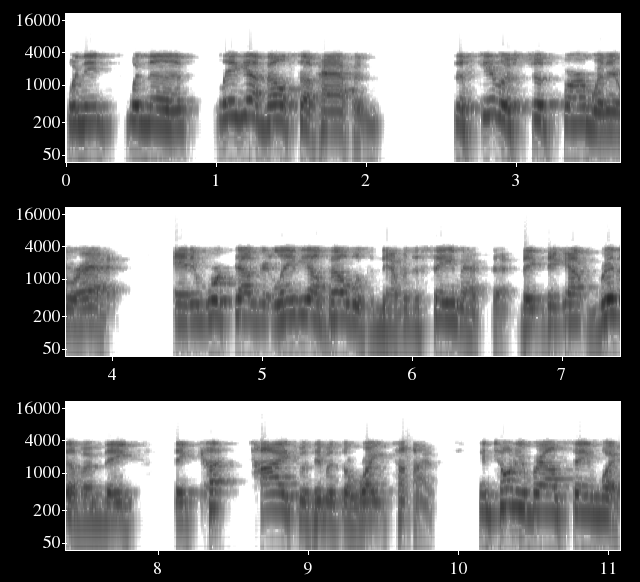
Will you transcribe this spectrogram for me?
when they when the Le'Veon Bell stuff happened, the Steelers stood firm where they were at, and it worked out. Le'Veon Bell was never the same after that. They, they got rid of him. They they cut ties with him at the right time. Antonio Brown, same way.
